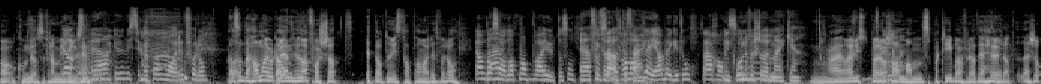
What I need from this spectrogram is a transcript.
Og kom det også fram i Ja, begynnelsen? Ja. hun, hun visste ikke at han var i et forhold. Altså, det, han har gjort alt. Men hun har fortsatt, etter at hun visste at han var i et forhold. Ja, Da Nei. sa han at han var på vei ut og sånn. Ja, så det han har playa begge to. Det er han Min kone som- forstår meg ikke. Nei, nå har jeg lyst bare å ha mannens parti, bare fordi at jeg hører at det er så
